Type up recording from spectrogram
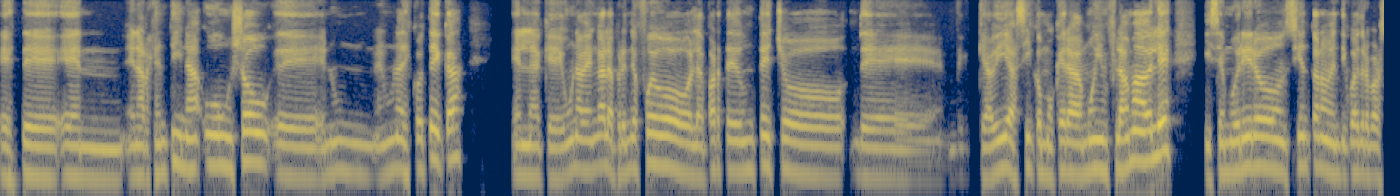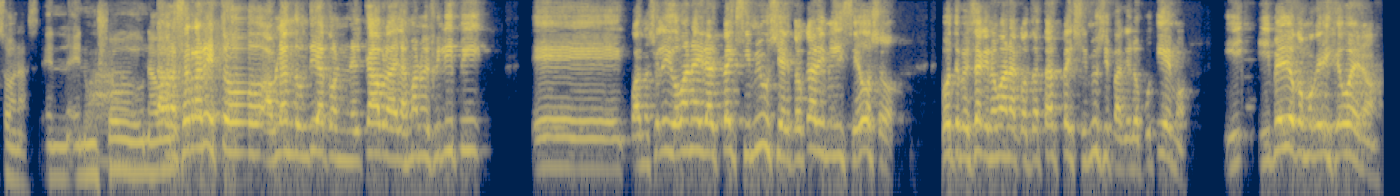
este, en, en Argentina, hubo un show eh, en, un- en una discoteca en la que una bengala prendió fuego la parte de un techo de, de- que había así como que era muy inflamable y se murieron 194 personas en, en un show de una Para cerrar esto, hablando un día con el cabra de las manos de Filippi, eh, cuando yo le digo, van a ir al Pepsi Music a tocar, y me dice, Oso, vos te pensás que nos van a contratar Pepsi Music para que lo putiemos. Y, y medio como que dije, bueno,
